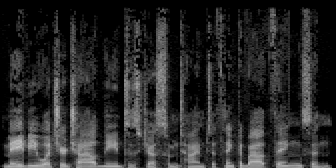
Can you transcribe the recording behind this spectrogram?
Maybe what your child needs is just some time to think about things and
